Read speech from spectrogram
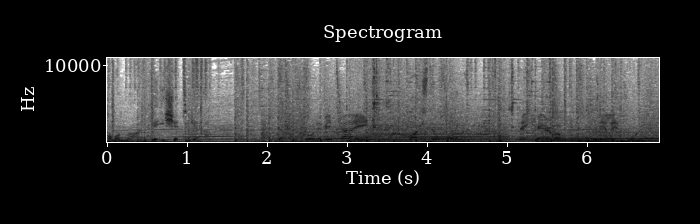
Come on, Ryan, get your shit together. It's Gonna be tight. Bike still following. Take care of him. Nearly at 40.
